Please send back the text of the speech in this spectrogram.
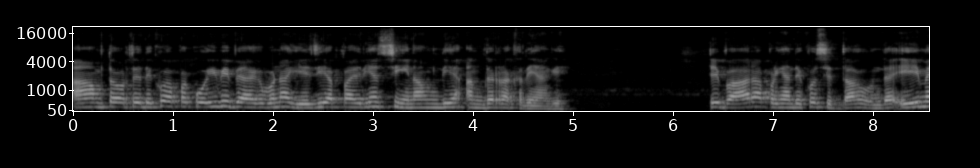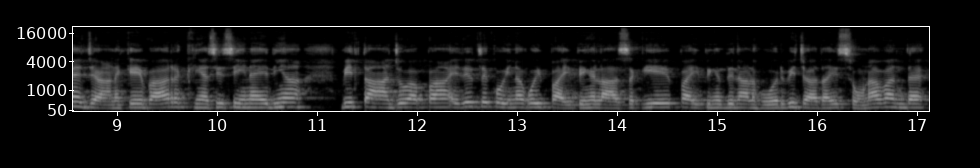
ਆਮ ਤੌਰ ਤੇ ਦੇਖੋ, ਆਪਾਂ ਕੋਈ ਵੀ ਬੈਗ ਬਣਾਈਏ ਜੀ, ਆਪਾਂ ਇਹਦੀਆਂ ਸੀਨਾ ਹੁੰਦੀਆਂ ਅੰਦਰ ਰੱਖ ਦਿਆਂਗੇ। ਤੇ ਬਾਹਰ ਆਪਣੀਆਂ ਦੇਖੋ, ਸਿੱਧਾ ਹੋ ਹੁੰਦਾ ਇਹ ਮੈਂ ਜਾਣ ਕੇ ਬਾਹਰ ਰੱਖੀਆਂ ਸੀ ਸੀਨਾ ਇਹਦੀਆਂ, ਵੀ ਤਾਂ ਜੋ ਆਪਾਂ ਇਹਦੇ ਉੱਤੇ ਕੋਈ ਨਾ ਕੋਈ ਪਾਈਪਿੰਗ ਲਾ ਸਕੀਏ। ਪਾਈਪਿੰਗ ਦੇ ਨਾਲ ਹੋਰ ਵੀ ਜ਼ਿਆਦਾ ਹੀ ਸੋਹਣਾ ਬਣਦਾ। ਹੈ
